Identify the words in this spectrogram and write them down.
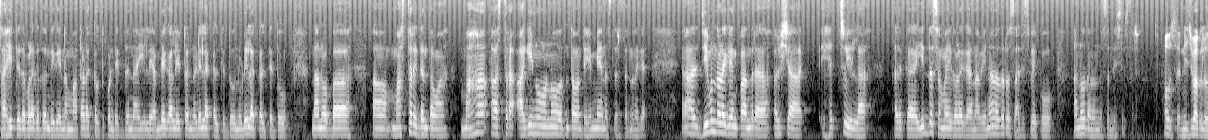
ಸಾಹಿತ್ಯದ ಬಳಗದೊಂದಿಗೆ ನಾನು ಮಾತಾಡೋಕ್ಕೆ ಕಲ್ತ್ಕೊಂಡಿದ್ದನ್ನು ಇಲ್ಲಿ ಅಂಬೆಗಾಲಿಟ್ಟು ನಡಿಲಕ್ಕೆ ಕಲ್ತಿದ್ದು ನುಡಿಲಕ್ಕೆ ಕಲ್ತಿದ್ದು. ನಾನೊಬ್ಬ ಮಾಸ್ತರ್ ಇದ್ದಂಥವ ಮಹಾ ಅಸ್ತ್ರ ಆಗಿನೂ ಅನ್ನೋವಂಥ ಒಂದು ಹೆಮ್ಮೆ ಅನ್ನಿಸ್ತಾರೆ ಸರ್ ನನಗೆ. ಜೀವನದೊಳಗೆ ಏನಪ್ಪ ಅಂದ್ರೆ ಅವಶ್ಯ ಹೆಚ್ಚು ಇಲ್ಲ. ಅದಕ್ಕೆ ಇದ್ದ ಸಮಯದೊಳಗೆ ನಾವೇನಾದರೂ ಸಾಧಿಸಬೇಕು ಅನ್ನೋದು ನನ್ನ ಸಂದೇಶ ಸರ್. ಹೌದು ಸರ್, ನಿಜವಾಗಲೂ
